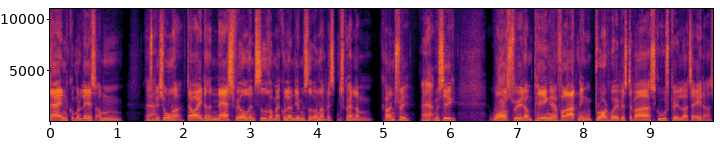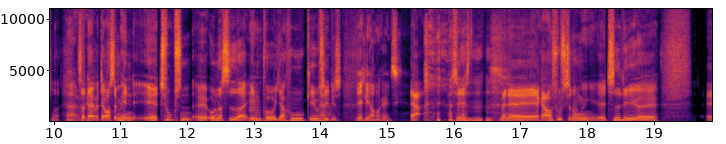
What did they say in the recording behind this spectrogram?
derinde kunne man læse om konspirationer. Ja. Der var en, der hed Nashville, en side, hvor man kunne lave en hjemmeside under, hvis den skulle handle om country, Ja. ja. musik. Wall Street om penge, forretning, Broadway, hvis det var skuespil og teater og sådan noget. Ja, Okay. Så der, der var simpelthen øh, 1000 øh, undersider mm. inde på Yahoo GeoCities. Virkelig amerikansk. Ja, præcis. Men øh, jeg kan også huske sådan nogle øh, tidlige øh, øh,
